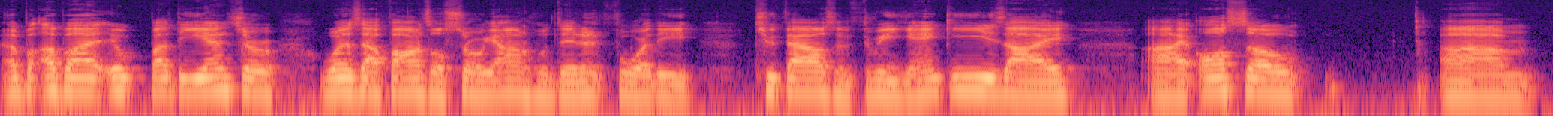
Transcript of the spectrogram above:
Uh, but, uh, but, it, but the answer was Alfonso Soriano who did it for the 2003 Yankees. I I also um,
